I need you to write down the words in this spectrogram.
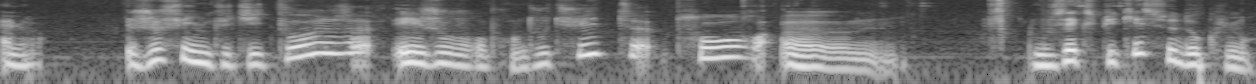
Alors, je fais une petite pause et je vous reprends tout de suite pour euh, vous expliquer ce document.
